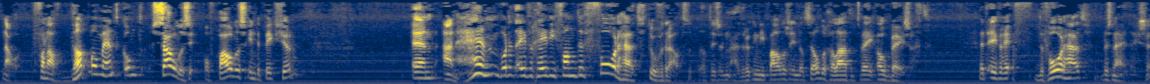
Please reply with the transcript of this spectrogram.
nou, vanaf dat moment komt Saulus of Paulus in de picture. En aan hem wordt het evangelie van de voorhuid toevertrouwd. Dat is een uitdrukking die Paulus in datzelfde gelaten 2 ook bezigt. Het de voorhuid besnijdenis. Hè?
